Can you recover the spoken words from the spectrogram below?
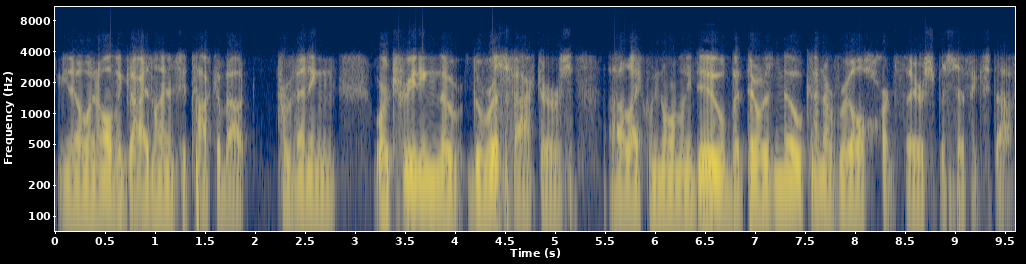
you know, and all the guidelines that talk about preventing or treating the the risk factors uh, like we normally do, but there was no kind of real heart failure specific stuff.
